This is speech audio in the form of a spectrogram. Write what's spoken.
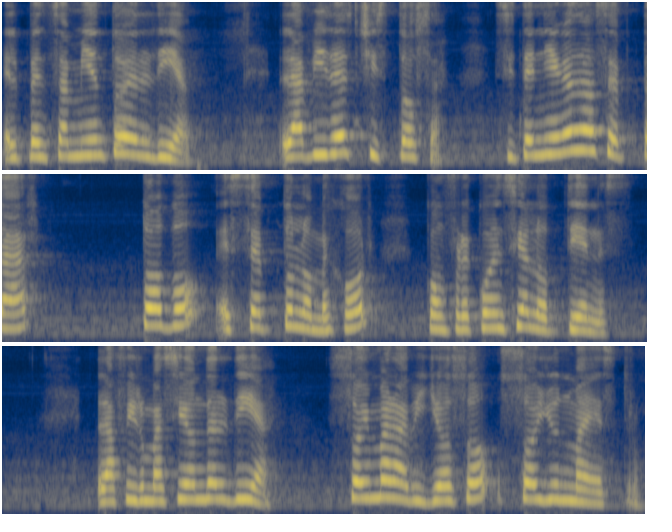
El pensamiento del día. La vida es chistosa. Si te niegas a aceptar todo excepto lo mejor, con frecuencia lo obtienes. La afirmación del día. Soy maravilloso, soy un maestro.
